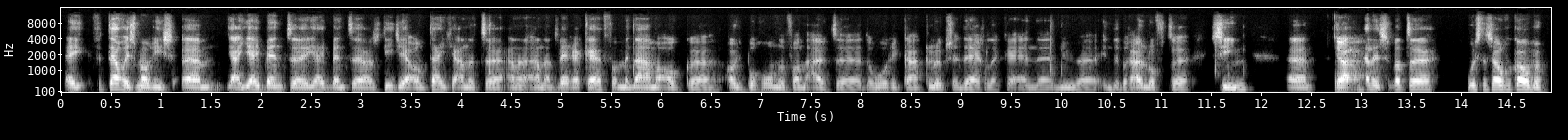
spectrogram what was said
hey, vertel eens Maurice, um, ja, jij bent, jij bent als DJ al een tijdje aan het, aan, aan het werk. Hè? Van met name ook ooit begonnen vanuit de horecaclubs en dergelijke. En nu in de bruiloft zien. ja. Vertel eens, wat, hoe is dat zo gekomen?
